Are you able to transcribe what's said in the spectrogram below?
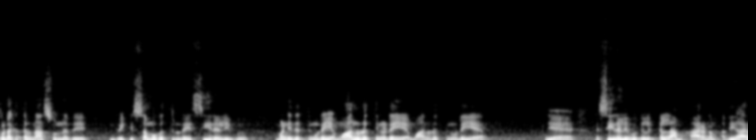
தொடக்கத்தில் நான் சொன்னது இன்றைக்கு சமூகத்தினுடைய சீரழிவு மனிதத்தினுடைய மானுடத்தினுடைய மானுடத்தினுடைய சீரழிவுகளுக்கெல்லாம் காரணம் அதிகார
